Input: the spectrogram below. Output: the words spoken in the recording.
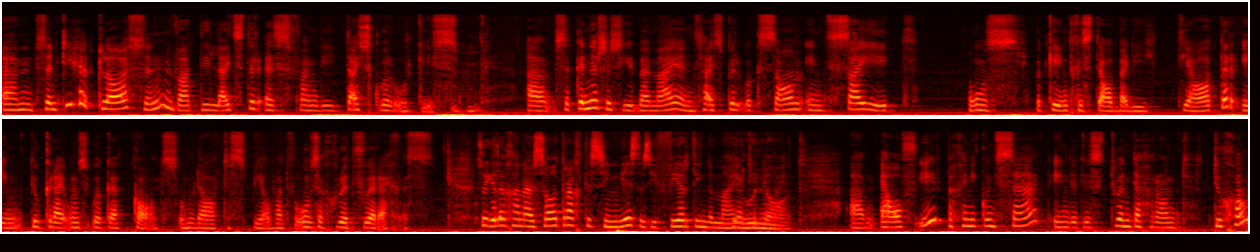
Ehm um, Sintige Klasen wat die leidster is van die tuiskoolorkes. Ehm um, sy kinders is hier by my en sy speel ook saam en sy het ons bekend gestel by die teater en toe kry ons ook 'n kans om daar te speel wat vir ons 'n groot voorreg is. So julle gaan nou Saterdag te sien wees, dis die 14de Mei, 14de hoe laat? Um 11 uur begin die konsert en dit is R20 toegang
